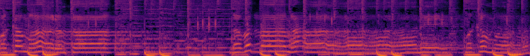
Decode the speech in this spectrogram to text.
ma ka maarantaa nabad baa macaane ma ka maarantaa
